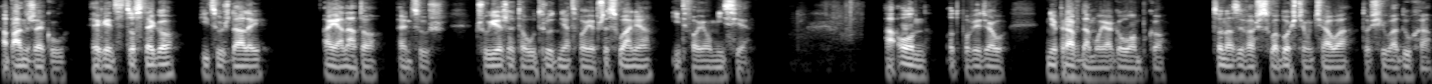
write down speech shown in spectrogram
A pan rzekł, więc co z tego? I cóż dalej? A ja na to, "Eń cóż, czuję, że to utrudnia twoje przesłania i twoją misję. A on odpowiedział, nieprawda moja gołąbko. Co nazywasz słabością ciała, to siła ducha.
